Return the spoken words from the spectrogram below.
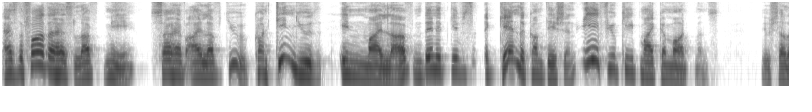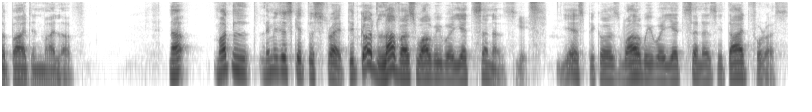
As the Father has loved me, so have I loved you. Continue in my love. And then it gives again the condition if you keep my commandments, you shall abide in my love. Now, Martin, let me just get this straight. Did God love us while we were yet sinners? Yes. Yes, because while we were yet sinners, He died for us.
